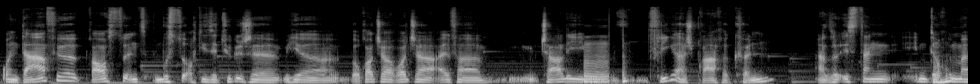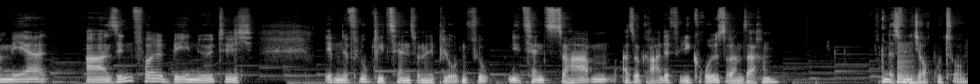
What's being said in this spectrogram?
Und dafür brauchst du, ins, musst du auch diese typische hier Roger, Roger, Alpha, Charlie mhm. Fliegersprache können. Also ist dann eben doch mhm. immer mehr A sinnvoll, B nötig, eben eine Fluglizenz oder eine Pilotenfluglizenz zu haben. Also gerade für die größeren Sachen. Und das finde ich mhm. auch gut so.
